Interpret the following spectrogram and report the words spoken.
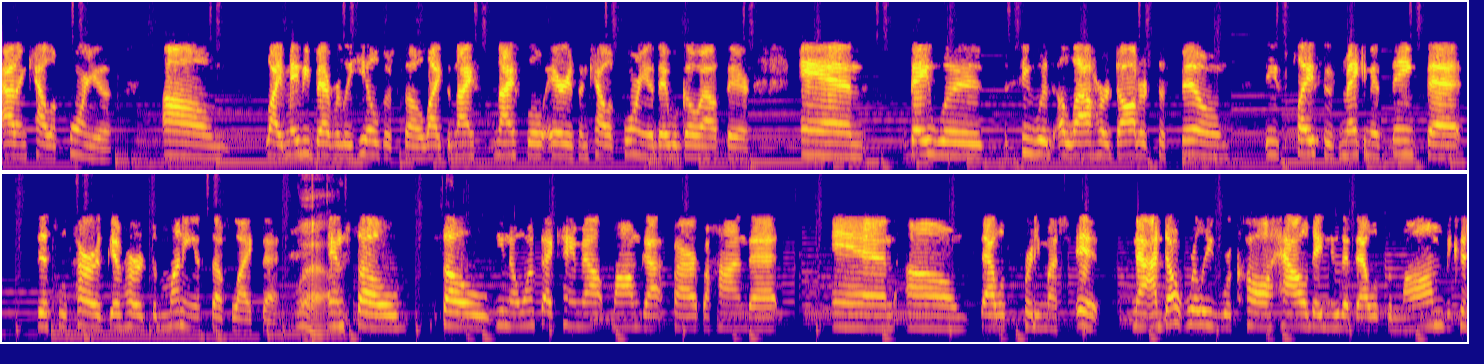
out in California, um, like maybe Beverly Hills or so, like the nice, nice little areas in California. They would go out there, and they would, she would allow her daughter to film these places, making it think that this was hers, give her the money and stuff like that. Wow. And so, so you know, once that came out, mom got fired behind that, and um, that was pretty much it. Now I don't really recall how they knew that that was the mom because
